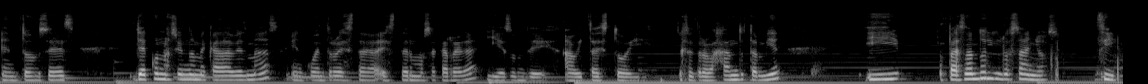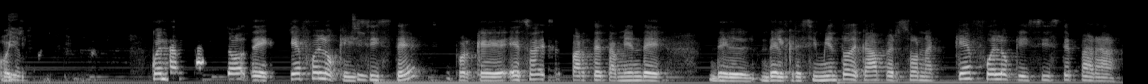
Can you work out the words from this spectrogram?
Entonces, ya conociéndome cada vez más, encuentro esta, esta hermosa carrera y es donde ahorita estoy, estoy trabajando también. Y pasando los años, sí, oye, Cuéntame un poquito de qué fue lo que hiciste, porque esa es parte también de, del, crecimiento de cada persona. ¿Qué fue lo que hiciste para,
